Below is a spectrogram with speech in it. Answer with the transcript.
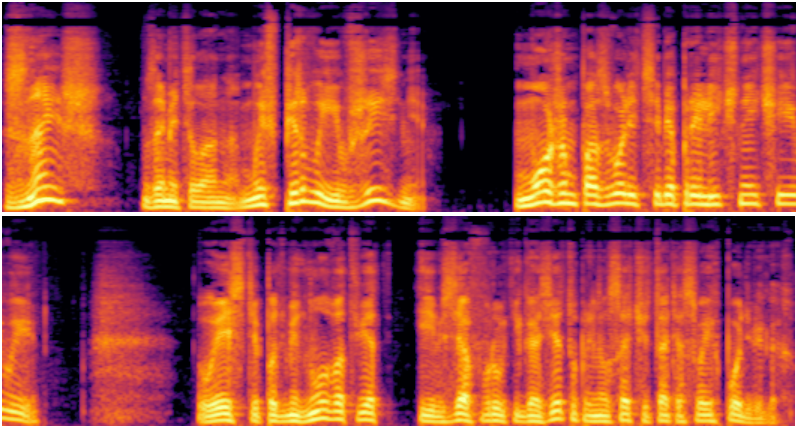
«Знаешь, — заметила она, — мы впервые в жизни можем позволить себе приличные чаевые». Уэсти подмигнул в ответ и, взяв в руки газету, принялся читать о своих подвигах.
